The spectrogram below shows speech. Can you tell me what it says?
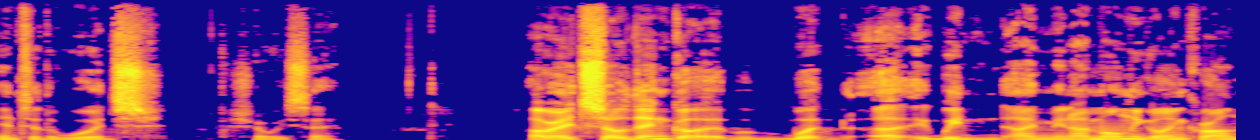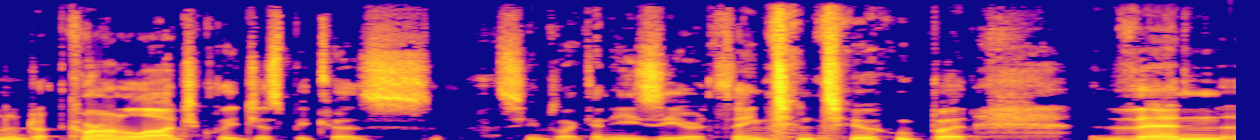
into the woods, shall we say? All right. So then go. What uh, we? I mean, I'm only going chron- chronologically just because it seems like an easier thing to do. But then,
